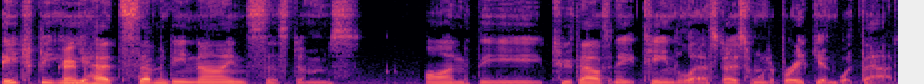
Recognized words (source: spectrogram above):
HPE Okay. had 79 systems on the 2018 list. I just want to break in with that.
